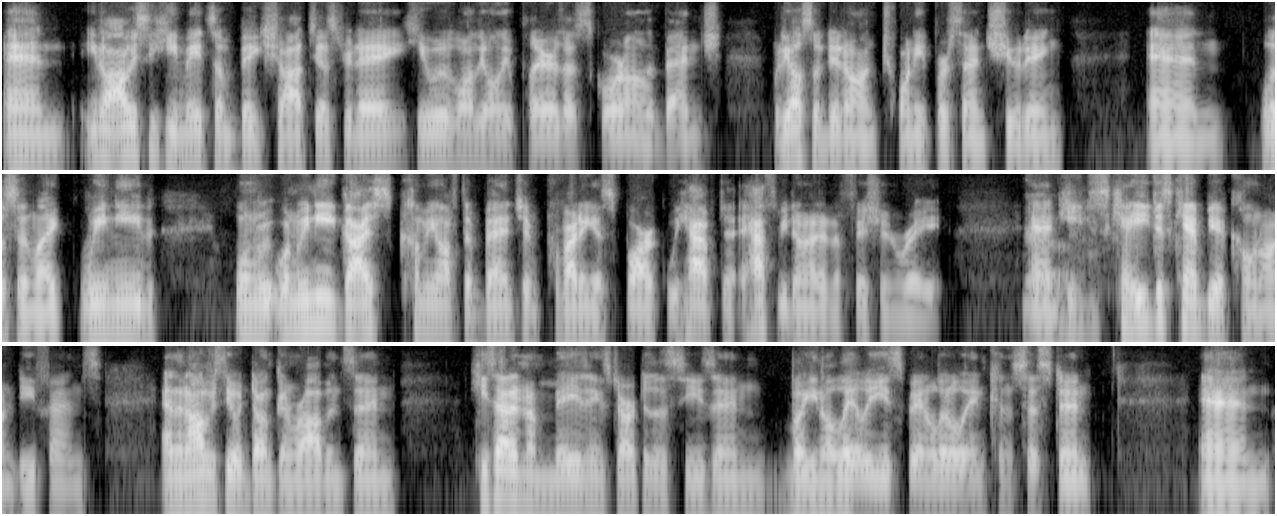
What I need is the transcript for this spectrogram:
And you know, obviously he made some big shots yesterday. He was one of the only players that scored on the bench, but he also did it on twenty percent shooting. And listen, like we need when we when we need guys coming off the bench and providing a spark, we have to it has to be done at an efficient rate. Yeah. And he just can't he just can't be a cone on defense. And then obviously with Duncan Robinson, he's had an amazing start to the season, but you know, lately he's been a little inconsistent. And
